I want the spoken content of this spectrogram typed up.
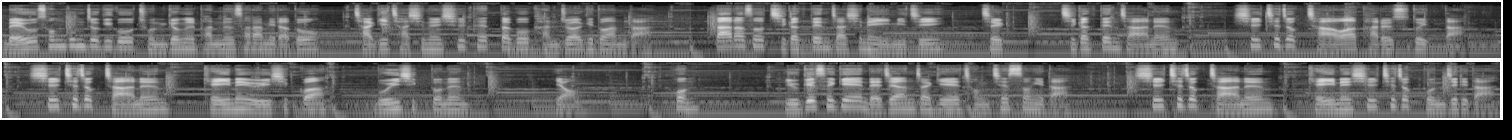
매우 성공적이고 존경을 받는 사람이라도 자기 자신을 실패했다고 간주하기도 한다. 따라서 지각된 자신의 이미지, 즉 지각된 자아는 실체적 자아와 다를 수도 있다. 실체적 자아는 개인의 의식과 무의식 또는 영, 혼, 육의 세계에 내재한 자기의 정체성이다. 실체적 자아는 개인의 실체적 본질이다.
